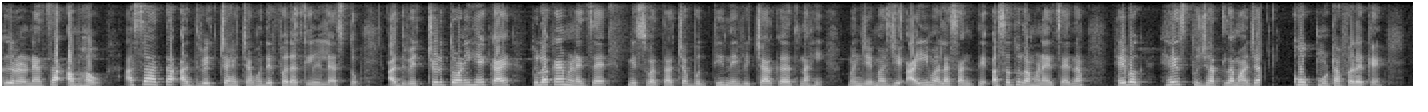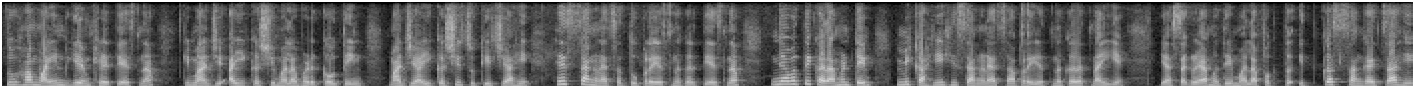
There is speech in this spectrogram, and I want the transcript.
करण्याचा अभाव. असा आता अद्वैतच्या ह्याच्यामध्ये फरक लिहिला असतो. अद्वैत चिडतो आणि हे काय? तुला काय म्हणायचं आहे मी स्वतःच्या बुद्धीने विचार करत नाही. म्हणजे माझी आई मला सांगते असं तुला म्हणायचं आहे ना? हे बघ हेच तुझ्यातला माझ्या खूप मोठा फरक आहे. तू हा माइंड गेम खेळतेस ना? की माझी आई कशी मला भडकवते? माझी आई कशी चुकीची आहे? हेच सांगण्याचा तू प्रयत्न करतेस ना? यावरती कला म्हणते मी काहीही सांगण्याचा प्रयत्न करत नाही आहे या सगळ्यामध्ये मला फक्त इतकंच सांगायचं आहे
